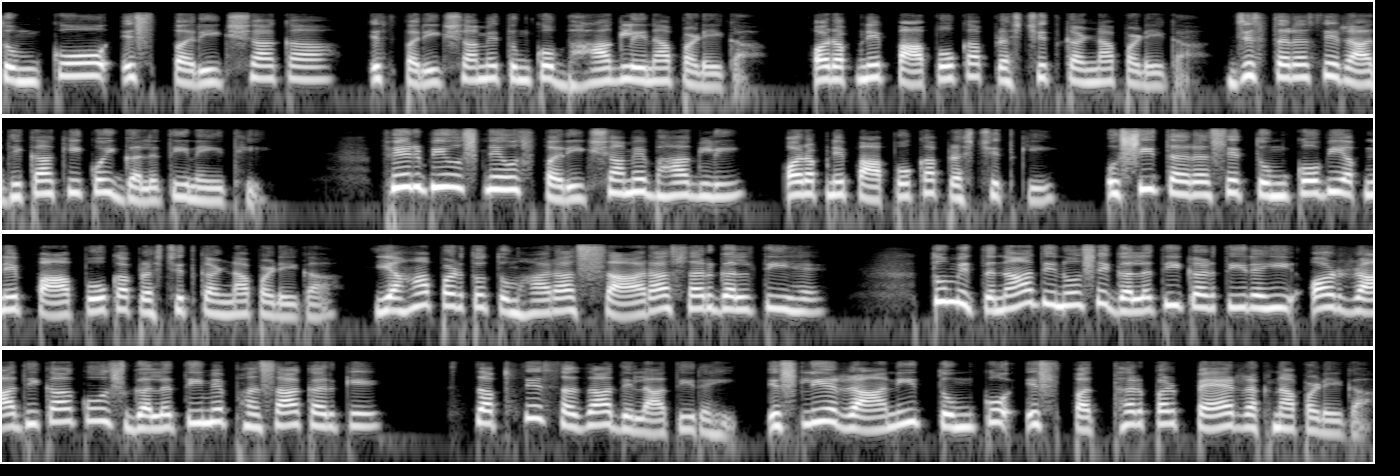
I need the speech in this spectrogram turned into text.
तुमको इस परीक्षा का, इस परीक्षा में तुमको भाग लेना पड़ेगा और अपने पापों का प्रश्चित करना पड़ेगा, जिस तरह से राधिका की कोई गलती नहीं थी। फिर भी उसने उस परीक्षा में भाग ली और अपने पापों का प्रश्चित की। उसी तरह से तुमको भी अपने पापों का प्रश्चित करना पड़ेगा। यहाँ पर तो तुम्हारा सारा सर गलती है। तुम इतना दिनों से गलती करती रही और राधिका को उस गलती में फंसा करके सबसे सजा दिलाती रही। इसलिए रानी तुमको इस पत्थर पर पैर रखना पड़ेगा।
